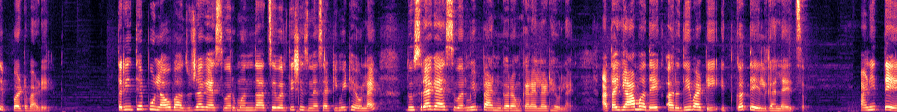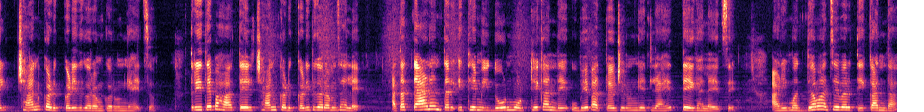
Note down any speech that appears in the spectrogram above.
तिप्पट वाढेल. तर इथे पुलाव बाजूच्या गॅसवर मंद आचेवरती शिजण्यासाठी मी ठेवला आहे दुसऱ्या गॅसवर मी पॅन गरम करायला ठेवला आहे आता यामध्ये एक अर्धी वाटी इतकं तेल घालायचं आणि तेल छान कडकडीत गरम करून घ्यायचं. तर इथे पहा तेल छान कडकडीत गरम झाले आता त्यानंतर इथे मी दोन मोठे कांदे उभे पातळ चिरून घेतले आहेत ते घालायचे. आणि मध्यम आचेवरती कांदा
